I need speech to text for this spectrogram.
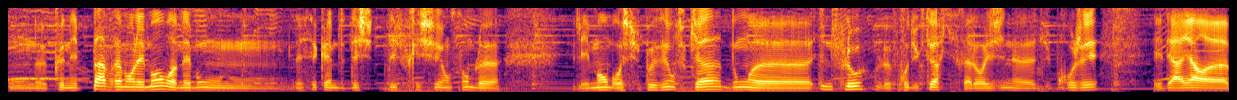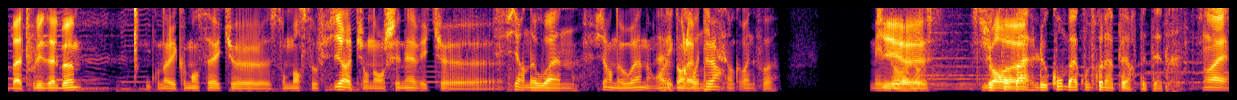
on ne connaît pas vraiment les membres, mais bon, on essaie quand même de défricher ensemble les membres supposés en tout cas, dont euh, Inflow, le producteur qui serait à l'origine euh, du projet, et derrière euh, bah, tous les albums. Donc on avait commencé avec son morceau Fear, et puis on a enchaîné avec Fear No One. Fear No One, on Avec reste dans la Chronix, peur. encore une fois. Mais Qui est, sur, le, combat, euh, le combat contre la peur, peut-être. Ouais.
